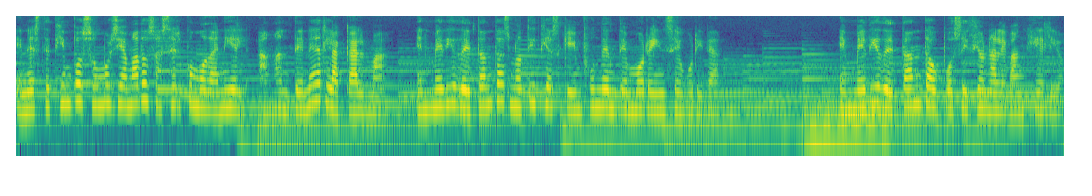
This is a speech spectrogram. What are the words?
En este tiempo somos llamados a ser como Daniel, a mantener la calma en medio de tantas noticias que infunden temor e inseguridad, en medio de tanta oposición al Evangelio.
